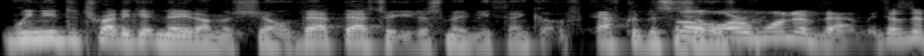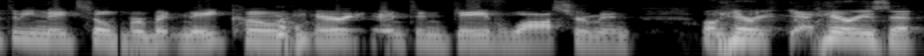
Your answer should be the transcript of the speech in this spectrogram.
We need to try to get Nate on the show. That that's what you just made me think of. After this is over, or one of them. It doesn't have to be Nate Silver, but Nate Cohn, Oh. Harry Enten, Dave Wasserman. well, we Harry, yeah, Harry's at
